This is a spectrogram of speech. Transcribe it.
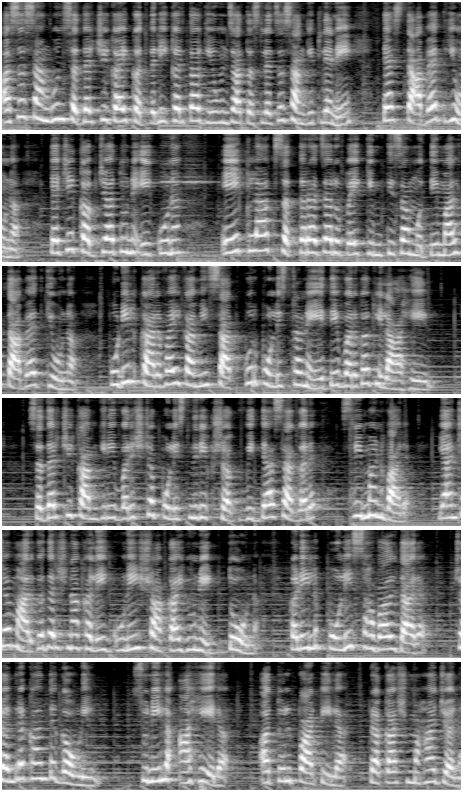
असं सांगून सदरची गाय कत्तली करता घेऊन जात असल्याचं सांगितल्याने त्यास ताब्यात घेऊन त्याची कब्जातून एकूण एक लाख सत्तर हजार रुपये किमतीचा मुद्देमाल ताब्यात घेऊन पुढील कारवाई कामी सातपूर पोलीस ठाणे येथे वर्ग केला आहे. सदरची कामगिरी वरिष्ठ पोलीस निरीक्षक विद्यासागर श्रीमनवार यांच्या मार्गदर्शनाखाली गुन्हे शाखा युनिट दोन कडील पोलीस हवालदार चंद्रकांत गवळी सुनील आहेर अतुल पाटील प्रकाश महाजन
